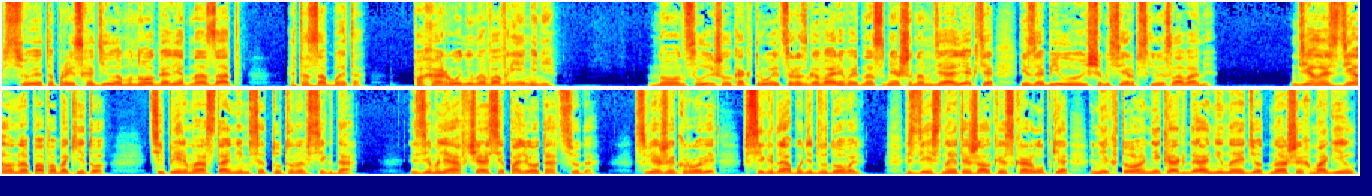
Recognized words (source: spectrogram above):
Все это происходило много лет назад. Это забыто, похоронено во времени. Но он слышал, как троица разговаривает на смешанном диалекте, изобилующем сербскими словами. «Дело сделано, папа Бакито. Теперь мы останемся тут навсегда. Земля в часе полета отсюда. Свежей крови всегда будет вдоволь. Здесь, на этой жалкой скорлупке, никто никогда не найдет наших могил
